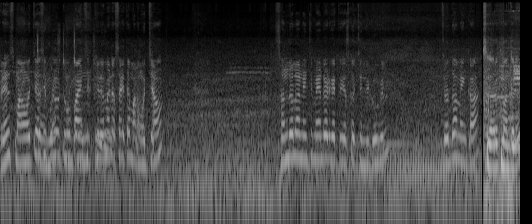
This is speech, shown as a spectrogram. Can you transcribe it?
ఫ్రెండ్స్ మనం వచ్చేసి ఇప్పుడు టూ పాయింట్ సిక్స్ కిలోమీటర్స్ అయితే మనం వచ్చాం. సందులో నుంచి మెయిన్ రోడ్కి అయితే తీసుకొచ్చింది గూగుల్ చూద్దాం ఇంకా. గరుకు మంతులు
